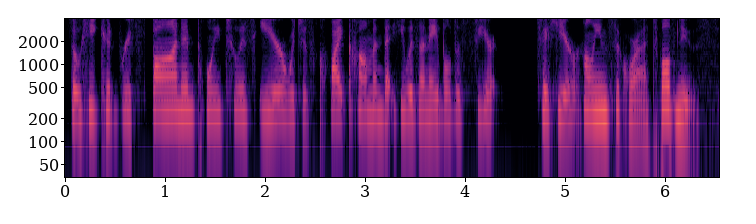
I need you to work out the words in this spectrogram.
So he could respond and point to his ear, which is quite common that he was unable to see or to hear. Colleen Sikora, 12 News.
